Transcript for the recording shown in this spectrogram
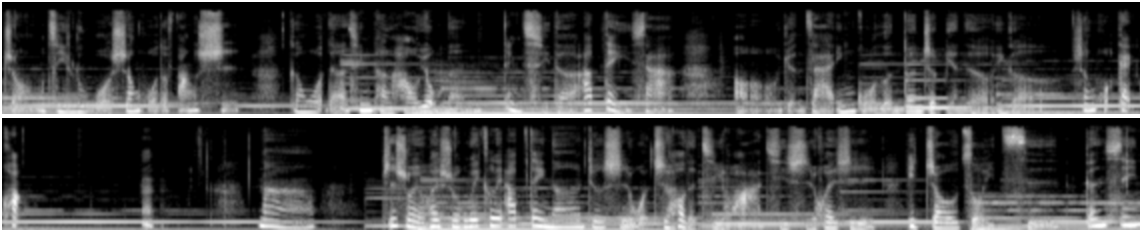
种记录我生活的方式。跟我的亲朋好友们定期的 update 一下，呃，远在英国伦敦这边的一个生活概况。嗯，那之所以会说 weekly update 呢，就是我之后的计划其实会是一周做一次更新。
